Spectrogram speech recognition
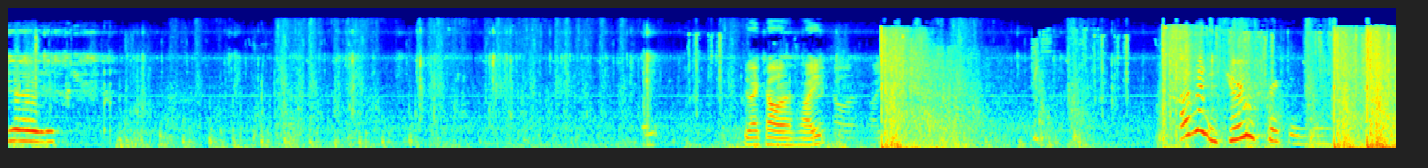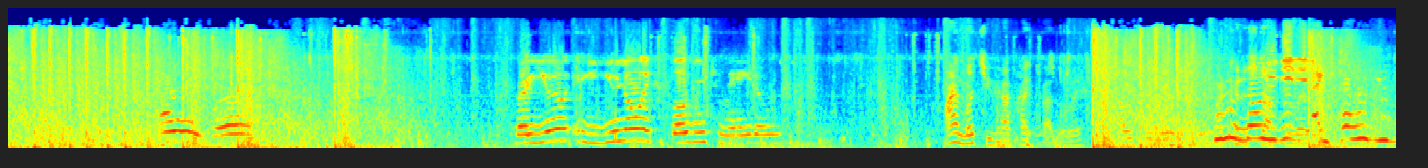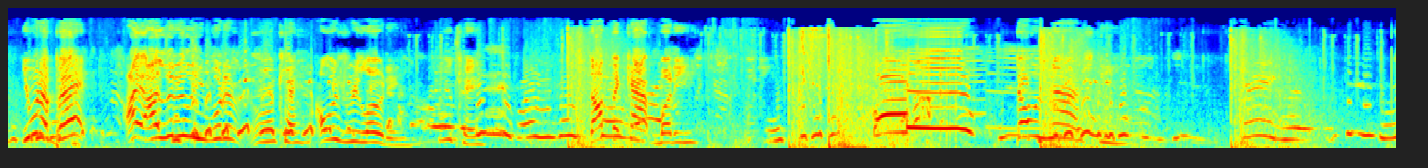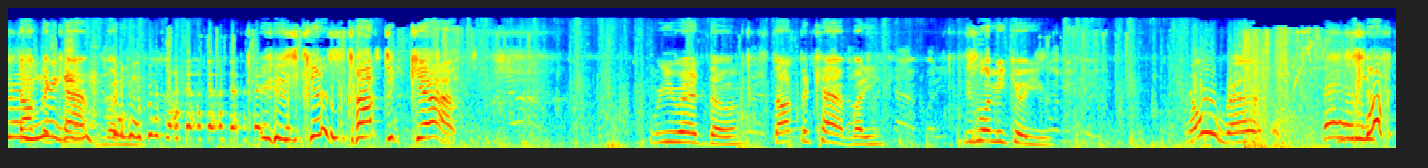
god. You like how I fight? How did you freaking win? Oh, bro. Bro, you, you know exploding tomatoes? I let you have height, by the way. I was. I No, you didn't. I told you. You wanna bet? I I literally would have. Okay, I was reloading. Okay, stop the cap, buddy. Oh, that was nasty. Stop the cap, buddy. Stop the cap. You though? Stop the cap, buddy. Just let me kill you. No, bro.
